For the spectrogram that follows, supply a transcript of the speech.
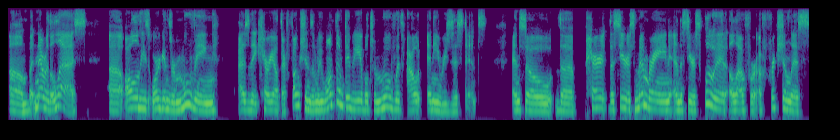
Um, but nevertheless uh, all of these organs are moving as they carry out their functions and we want them to be able to move without any resistance. And so the par- the serous membrane and the serous fluid allow for a frictionless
